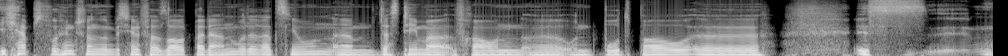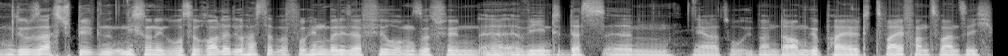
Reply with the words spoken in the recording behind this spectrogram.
ich habe es vorhin schon so ein bisschen versaut bei der Anmoderation. Ähm, das Thema Frauen äh, und Bootsbau äh, ist, äh, du sagst, spielt nicht so eine große Rolle. Du hast aber vorhin bei dieser Führung so schön äh, erwähnt, dass ähm, ja so über den Daumen gepeilt, zwei von 20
